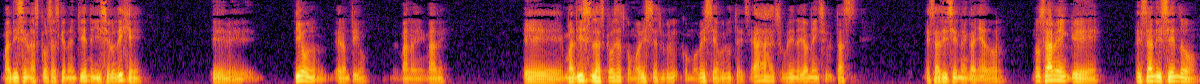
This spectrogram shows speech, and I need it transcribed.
maldicen las cosas que no entienden y se lo dije. Eh, tío, era un tío, hermano de mi madre. Eh, maldice las cosas como bestias, como bestia bruta. Dice, ah, sobrino, ya me insultas. Me estás diciendo engañador. No saben que le están diciendo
